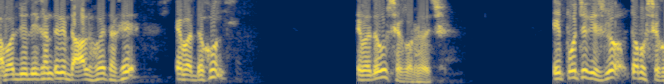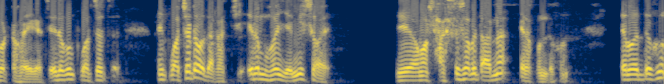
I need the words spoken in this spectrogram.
আবার যদি এখান থেকে ডাল হয়ে থাকে এবার দেখুন এবার দেখুন শেকড় হয়েছে। এই পচে গেছিল তারপর শেকড়টা হয়ে গেছে। এরকম পচা আমি পচাটাও দেখাচ্ছি এরকম হয়ে যায় মিস হয়। যে আমার সাকসেস হবে তা না এরকম দেখুন। এবার দেখুন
